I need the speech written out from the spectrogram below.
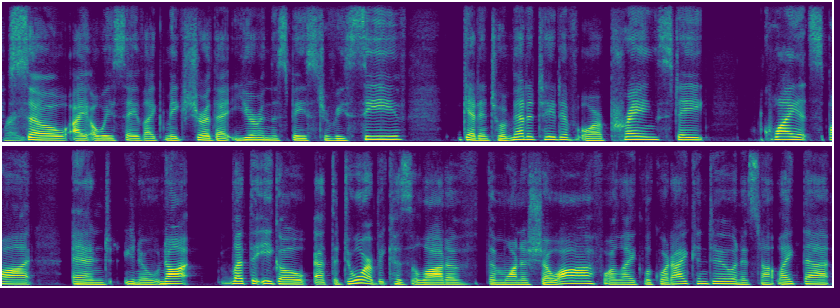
Right. So I always say, like, make sure that you're in the space to receive, get into a meditative or a praying state, quiet spot, and, you know, not let the ego at the door because a lot of them want to show off or like, look what I can do. And it's not like that.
